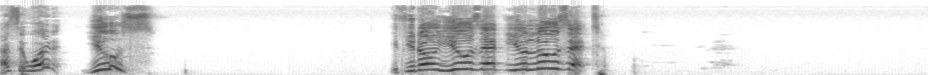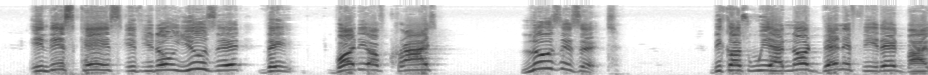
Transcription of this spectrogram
That's the word. Use. If you don't use it, you lose it. In this case, if you don't use it, the body of Christ loses it because we are not benefited by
